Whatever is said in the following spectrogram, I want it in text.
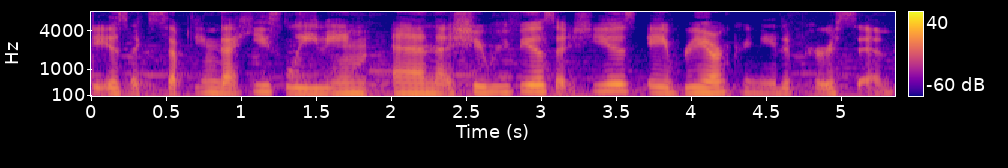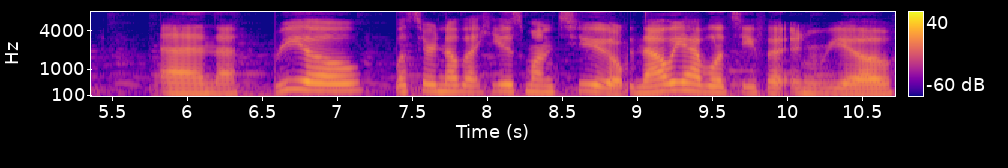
she is accepting that he's leaving and that she reveals that she is a reincarnated person. And Rio lets her know that he is one too. So now we have Latifa and Rio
